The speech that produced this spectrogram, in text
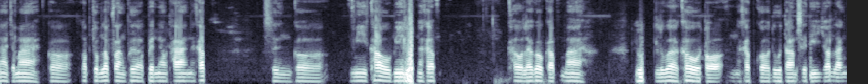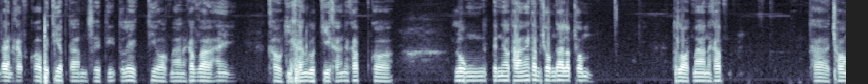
น่าจะมาก็รับชมรับฟังเพื่อเป็นแนวทางนะครับ ซึ่งก็ มีเข้ามีหลุดนะครับ เข้าแล้วก็กลับมาหลุดหรือว่าเข้าต่อนะครับ ก็ดูตามสถิติย้อนหลังได้นะครับ ก็ไปเทียบตามสถิติตัวเลขที่ออกมานะครับ ว่าให้เข้ากี่ครั้งหลุดกี่ครั้งนะครับ ก็ลงเป็นแนวทางให้ท่านผู้ชมได้รับชม ตลอดมานะครับ ถ้าช่อง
